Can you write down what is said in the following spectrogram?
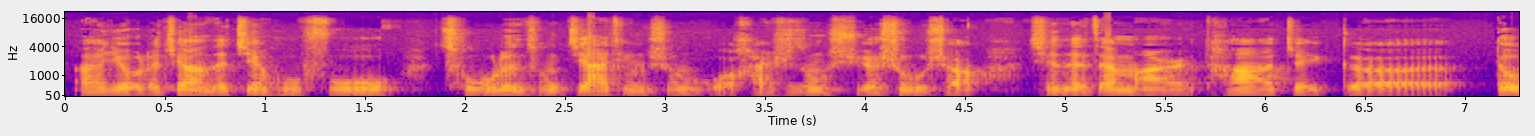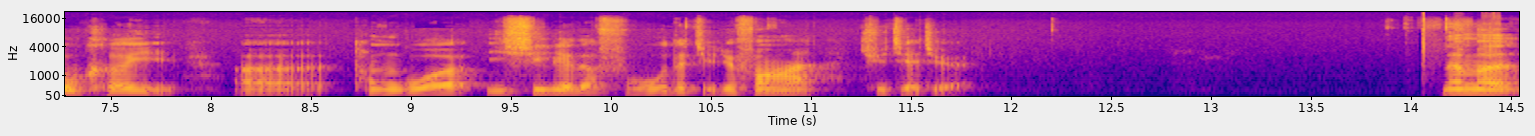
啊，有了这样的监护服务，无论从家庭生活还是从学术上，现在在马耳他这个都可以呃通过一系列的服务的解决方案去解决。那么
